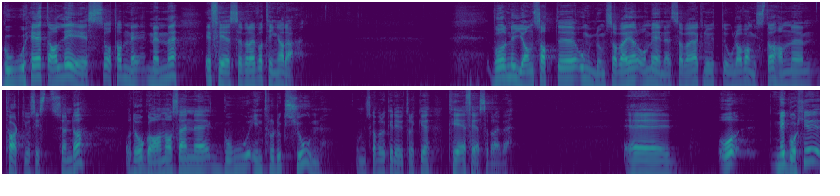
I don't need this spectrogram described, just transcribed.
godhet av å lese og ta med, meg Efeserbrevet og tinga der. Vår nyansatte ungdomsarbeider og menighetsarbeider Knut Olav Wangstad han eh, talte jo sist søndag. og Da ga han oss en eh, god introduksjon om du skal bruke det uttrykket, til Efeserbrevet. Eh, og vi går ikke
